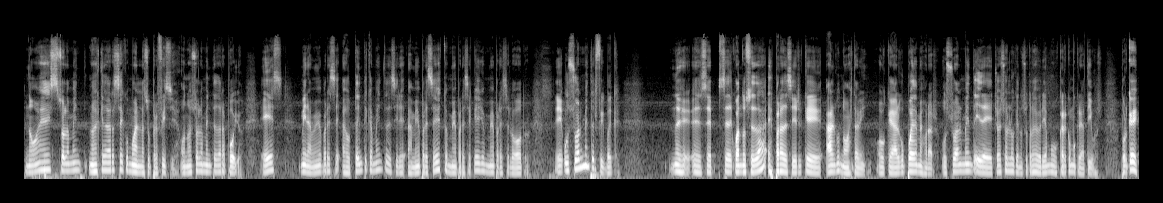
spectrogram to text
No es solamente, no es quedarse como en la superficie, o no es solamente dar apoyo, es mira, a mí me parece auténticamente decir, a mí me parece esto, a mí me parece aquello, a mí me parece lo otro. Eh, usualmente el feedback, eh, eh, cuando se da, es para decir que algo no está bien o que algo puede mejorar. Usualmente, y de hecho eso es lo que nosotros deberíamos buscar como creativos. ¿Por qué?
